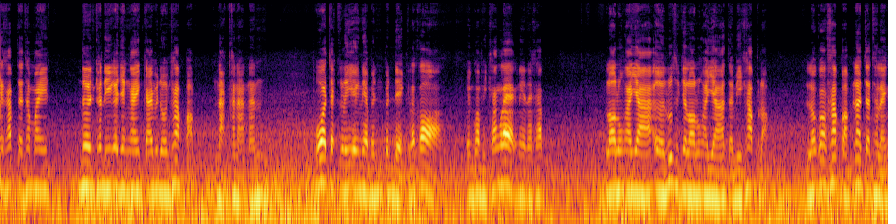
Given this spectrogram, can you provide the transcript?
นะครับ แต่ทำไมเดินคดีกันยังไงกลายเป็นโดนค่าปรับหนักขนาดนั้น เพราะว่าจักรีเองเนี่ยเป็นเป็นเด็กแล้วก็เป็นความผิดครั้งแรกเนี่ยนะครับ รอลงอาญาเออรู้สึกจะรอลงอาญาแต่มีค่าปรับ แล้วก็ค่าปรับน่าจะแถลง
